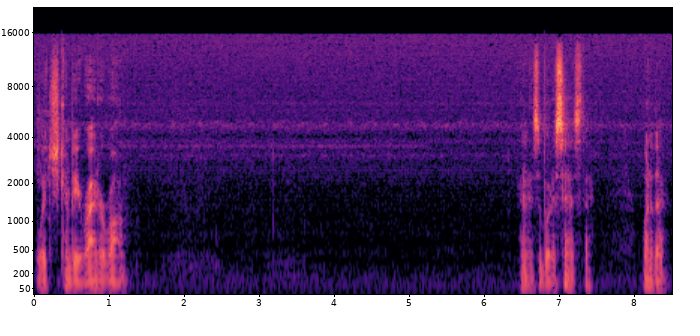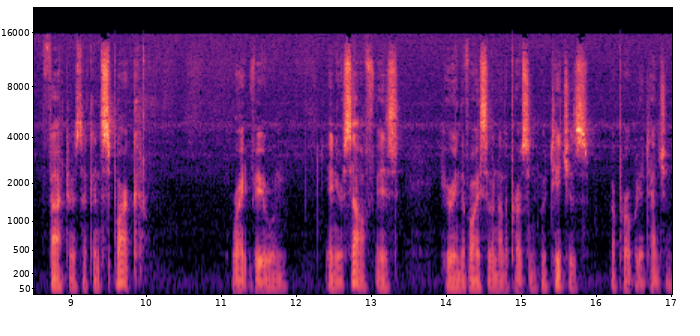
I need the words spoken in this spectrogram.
which can be right or wrong. And as the Buddha says, that one of the factors that can spark right view in, in yourself is hearing the voice of another person who teaches appropriate attention.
